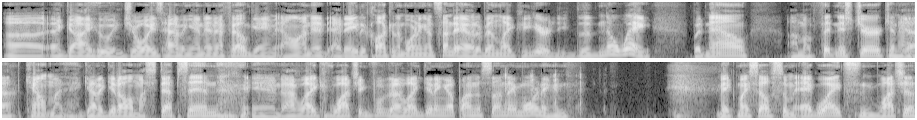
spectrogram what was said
uh, a guy who enjoys having an NFL game on at, at eight o'clock in the morning on Sunday, I would have been like, "You're the no way." But now. I'm a fitness jerk, and Yeah. I count my got to get all my steps in, and I like watching football. I like getting up on a Sunday morning and make myself some egg whites and watch a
